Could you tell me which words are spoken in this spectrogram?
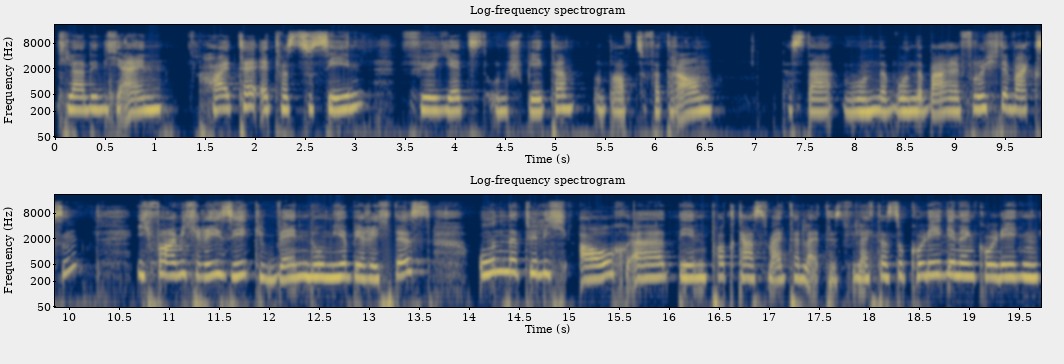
Ich lade dich ein, heute etwas zu sehen, für jetzt und später und darauf zu vertrauen, dass da wunder, wunderbare Früchte wachsen. Ich freue mich riesig, wenn du mir berichtest und natürlich auch äh, den Podcast weiterleitest. Vielleicht hast du Kolleginnen, Kollegen,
